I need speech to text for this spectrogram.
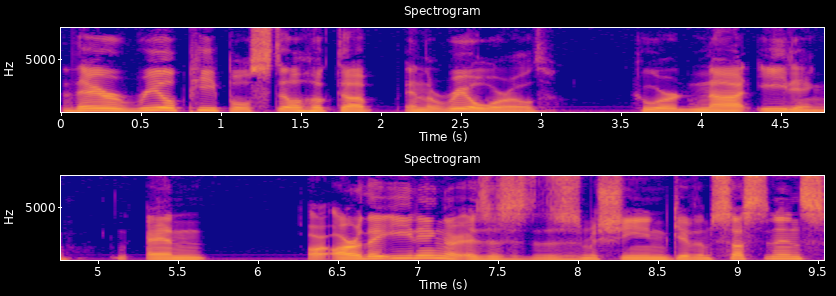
there are real people still hooked up in the real world who are not eating, and are, are they eating, or is this, does this machine give them sustenance?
